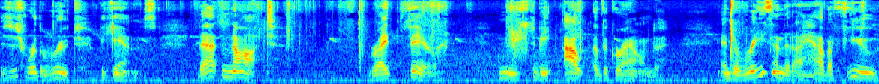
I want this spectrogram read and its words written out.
This is where the root begins. That knot right there needs to be out of the ground. And the reason that I have a few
